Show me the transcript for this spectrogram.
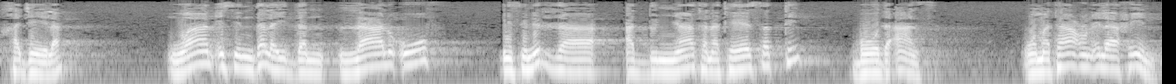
خجيلة. وان اسن دليدا الرا الدنيا تنكيستي بود آنس ومتاع إلى حين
